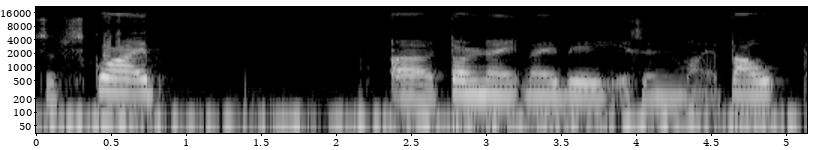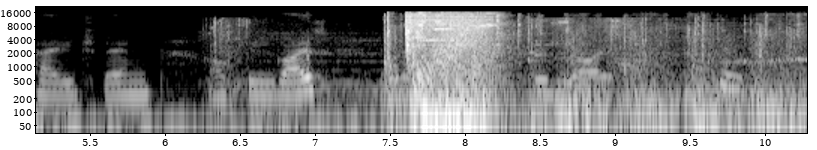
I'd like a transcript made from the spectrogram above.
subscribe, uh, donate maybe. It's in my about page thing. I'll see you guys in the next video.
